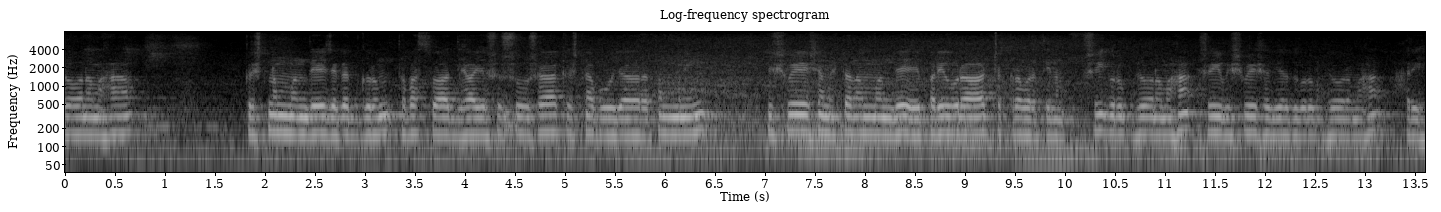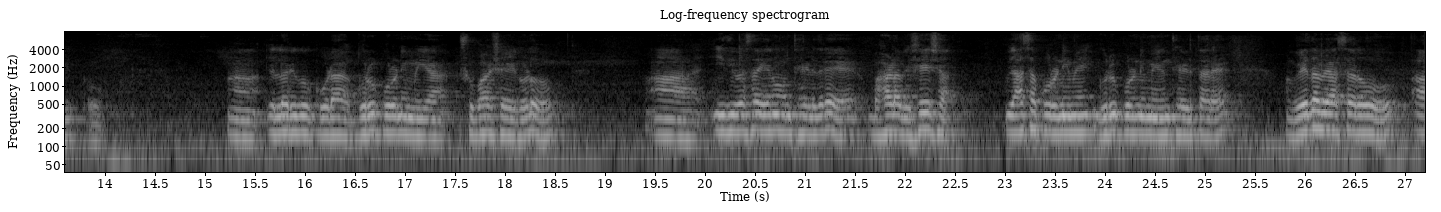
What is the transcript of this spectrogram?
ಶ್ರೀಗುರುಭ್ಯೋ ನಮಃ ಕೃಷ್ಣಂ ವಂದೇ ಜಗದ್ಗುರುಂ ತಪಸ್ವಾಧ್ಯಾಯ ಶುಶ್ರೂಷಾ ಕೃಷ್ಣಪೂಜಾ ರಥಂ ಮುನಿಂ ವಿಶ್ವೇಶಮಿಷ್ಟನಂ ವಂದೇ ಪರಿವ್ರಾಟ್ ಚಕ್ರವರ್ತಿನಂ ಶ್ರೀ ಗುರುಭ್ಯೋ ನಮಃ ಶ್ರೀ ವಿಶ್ವೇಶತೀರ್ಥ ಗುರುಭ್ಯೋ ನಮಃ ಹರಿ ಓ ಎಲ್ಲರಿಗೂ ಕೂಡ ಗುರುಪೂರ್ಣಿಮೆಯ ಶುಭಾಶಯಗಳು. ಈ ದಿವಸ ಏನು ಅಂತ ಹೇಳಿದರೆ ಬಹಳ ವಿಶೇಷ. ವ್ಯಾಸ ಪೂರ್ಣಿಮೆ ಗುರುಪೂರ್ಣಿಮೆ ಅಂತ ಹೇಳ್ತಾರೆ. ವೇದವ್ಯಾಸರು ಆ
